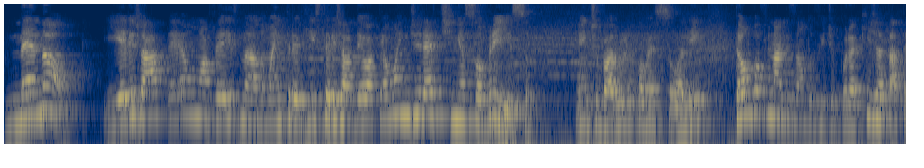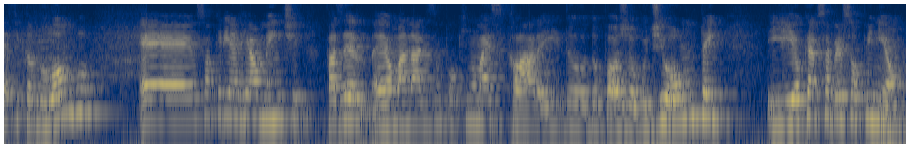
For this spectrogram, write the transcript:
né? Não. E ele já até uma vez na, numa entrevista, ele já deu até uma indiretinha sobre isso. Gente, o barulho começou ali. Então, vou finalizando o vídeo por aqui, já tá até ficando longo. É, eu só queria realmente fazer é, uma análise um pouquinho mais clara aí do, do pós-jogo de ontem. E eu quero saber sua opinião,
